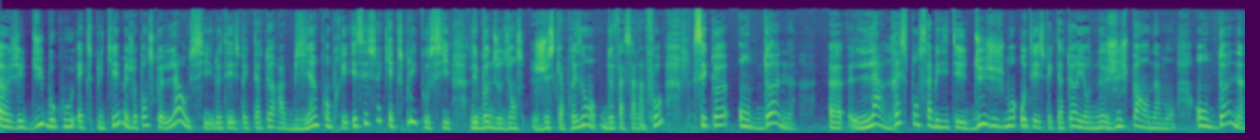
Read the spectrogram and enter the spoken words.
euh, j'ai dû beaucoup expliquer, mais je pense que là aussi, le téléspectateur a bien compris. Et c'est ce qui explique aussi les bonnes audiences jusqu'à présent de Face à l'info. C'est que on donne euh, la responsabilité du jugement au téléspectateur et on ne juge pas en amont. On donne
